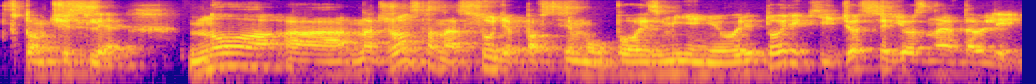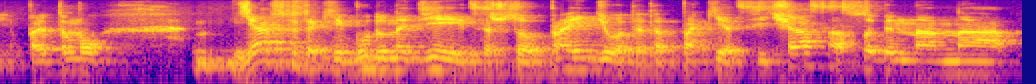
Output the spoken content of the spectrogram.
в том числе. Но на Джонсона, судя по всему, по изменению риторики, идет серьезное давление. Поэтому я все-таки буду надеяться, что пройдет этот пакет сейчас, особенно на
